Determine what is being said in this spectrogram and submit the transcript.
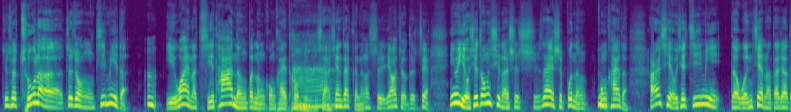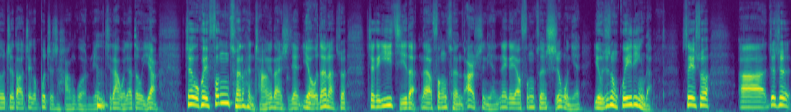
就是除了这种机密的。嗯，以外呢，其他能不能公开透明一下？现在可能是要求的这样，因为有些东西呢是实在是不能公开的，而且有些机密的文件呢，大家都知道，这个不只是韩国，连其他国家都一样，这个会封存很长一段时间。有的呢说这个一级的那要封存二十年，那个要封存十五年，有这种规定的。所以说，啊，就是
